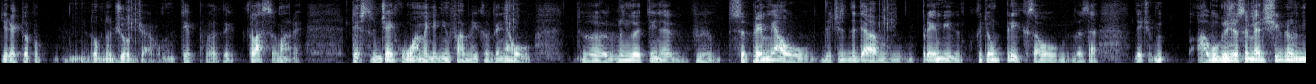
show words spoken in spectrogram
director domnul Giurgea, un tip de clasă mare. Te strângeai cu oamenii din fabrică, veneau uh, lângă tine, uh, să premiau, deci îți dădea premii, câte un plic sau ăsta. Deci a avut grijă să mergi și în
